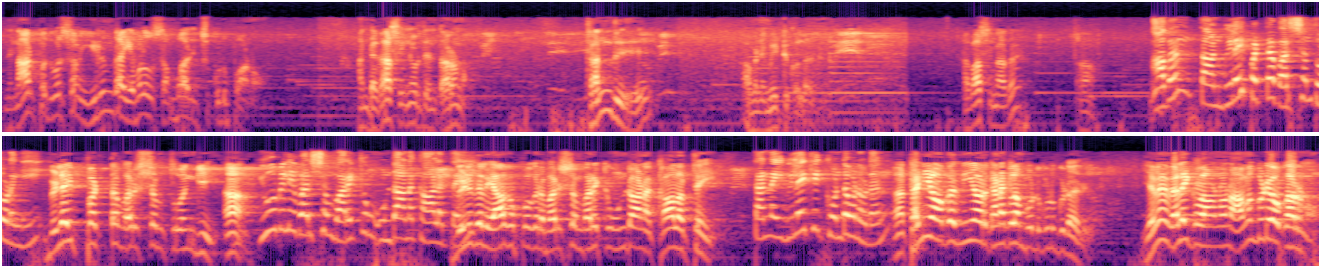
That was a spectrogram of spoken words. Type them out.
இந்த நாற்பது வருஷம் அவன் இருந்தால் எவ்வளவு சம்பாதிச்சு கொடுப்பானோ அந்த காசு இன்னொருத்தன் தரணும். தந்து அவனை மீட்டுக்கொள்ள அவன் தான் விலைப்பட்ட வருஷம் தொடங்கி விலைப்பட்ட வருஷம் துவங்கி யூபிலி வருஷம் வரைக்கும் உண்டான காலத்தை விடுதலையாக போகிற வருஷம் வரைக்கும் உண்டான காலத்தை தன்னை விலைக்கு கொண்டவனுடன் உட்காந்து நீ ஒரு கணக்கெல்லாம் போட்டு கொடுக்க கூடாது எவன் விலைக்கு வாங்கணும்னு அவன் கூட உட்காரணும்.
